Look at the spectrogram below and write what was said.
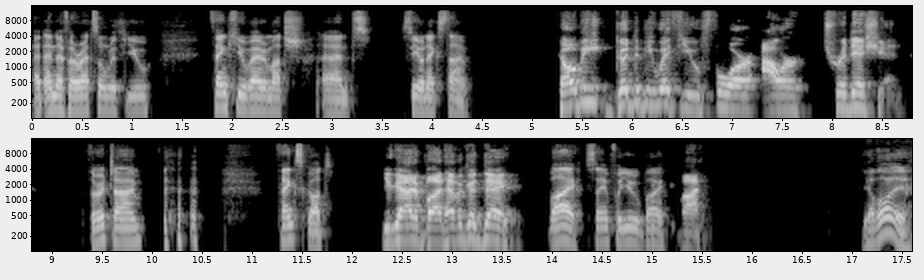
at NFL Red Zone with you. Thank you very much, and see you next time. Tobi, good to be with you for our tradition. Third time. Thanks, Scott. You got it, bud. Have a good day. Bye. Same for you. Bye. Bye. Jawohl,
